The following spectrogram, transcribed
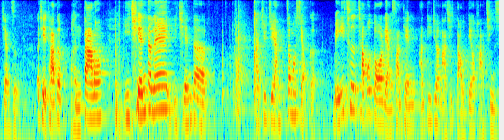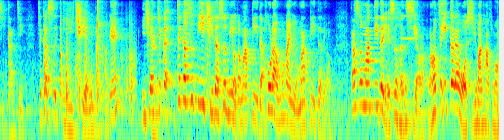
这样子，而且它的很大咯，以前的嘞，以前的，它就这样这么小个。每一次差不多两三天，安迪就要拿去倒掉它，清洗干净。这个是以前的，OK？以前这个这个是第一期的，是没有的抹地的。后来我们买有抹地的了，但是抹地的也是很小了。然后这一个呢，我喜欢它什么？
